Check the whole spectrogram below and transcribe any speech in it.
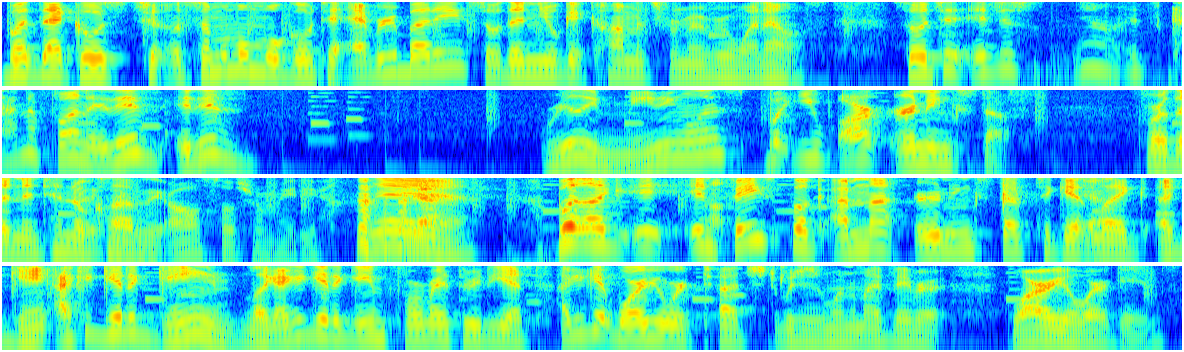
But that goes to some of them will go to everybody so then you'll get comments from everyone else. So it's it's just you know it's kind of fun. It is it is really meaningless but you are earning stuff for the nintendo club Basically all social media. yeah, yeah. yeah. But like i- in uh, Facebook, I'm not earning stuff to get Yeah. like a game. I could get a game. Like I could get a game for my 3DS. I could get WarioWare Touched, which is one of my favorite WarioWare games.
